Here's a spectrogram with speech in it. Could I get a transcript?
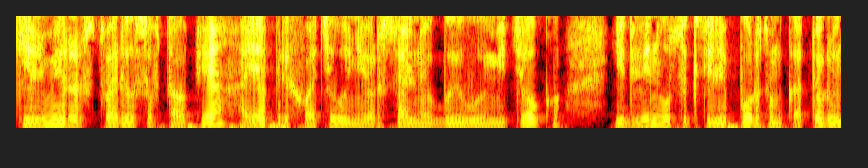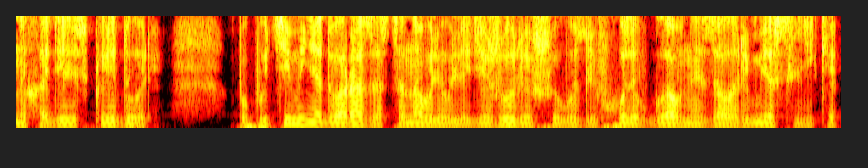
Кельмир растворился в толпе, а я прихватил универсальную боевую метелку и двинулся к телепортам, которые находились в коридоре. По пути меня два раза останавливали дежурившие возле входа в главный зал ремесленники,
